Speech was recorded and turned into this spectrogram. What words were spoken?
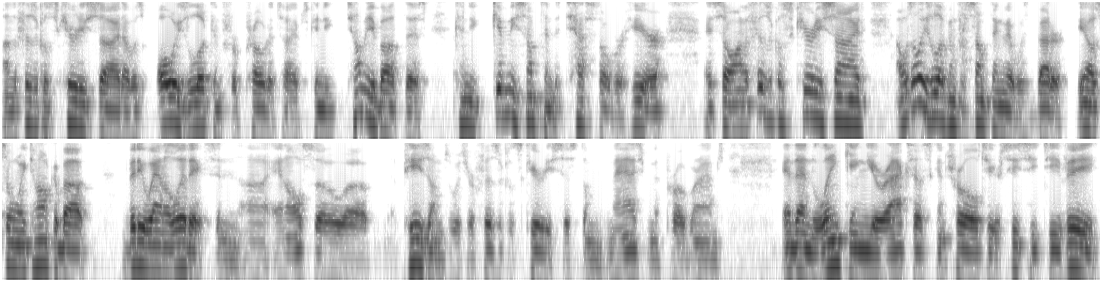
on the physical security side. I was always looking for prototypes. Can you tell me about this? Can you give me something to test over here? And so on the physical security side, I was always looking for something that was better. You know, so when we talk about video analytics and uh, and also uh, PSIMs, which are physical security system management programs, and then linking your access control to your CCTV,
